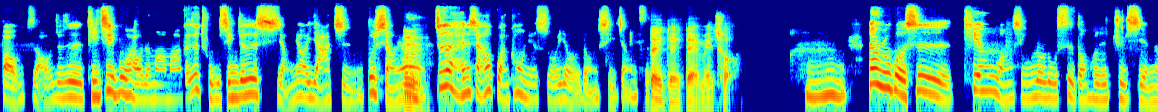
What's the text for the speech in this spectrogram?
暴躁，就是脾气不好的妈妈。可是土星就是想要压制你，不想要，嗯、就是很想要管控你的所有的东西，这样子。对对对，没错。嗯，那如果是天王星落入四宫或者巨蟹呢？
